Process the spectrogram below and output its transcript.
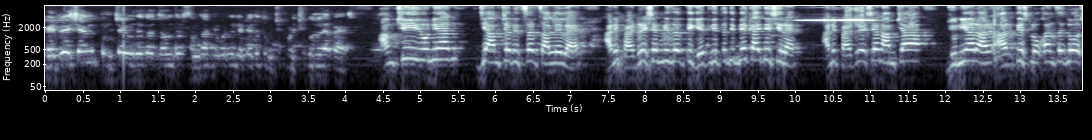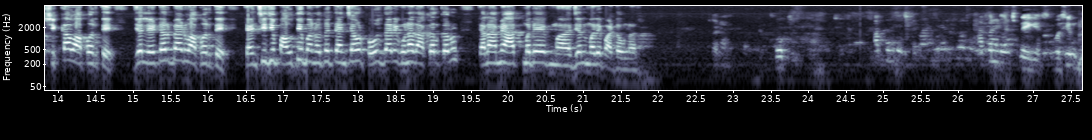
फेडरेशन तुमच्या विरोधात जाऊन जर समजा निवडणूक घेते तर तुमची पुढची भूमिका काय असेल? आमची युनियन जी आमच्या रिसर्च चाललेलं आहे आणि फेडरेशननी जर ती घेतली तर ती बेकायदेशीर आहे. आणि फेडरेशन आमच्या ज्युनियर आर्टिस्ट लोकांचा जो शिक्का वापरते जे लेटर पॅड वापरते त्यांची जी पावती बनवते त्यांच्यावर फौजदारी गुन्हा दाखल करून त्यांना आम्ही आतमध्ये जेलमध्ये पाठवणार. ओके. आपण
